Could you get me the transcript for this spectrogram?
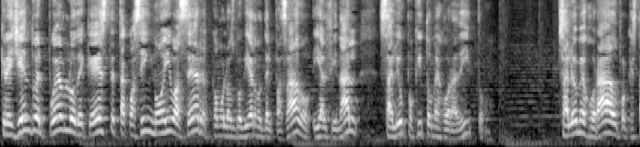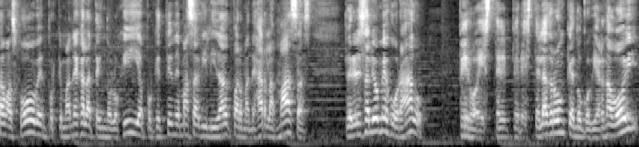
creyendo el pueblo de que este Tacuacín no iba a ser como los gobiernos del pasado. Y al final salió un poquito mejoradito. Salió mejorado porque está más joven, porque maneja la tecnología, porque tiene más habilidad para manejar las masas. Pero él salió mejorado. Pero este, pero este ladrón que nos gobierna hoy,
